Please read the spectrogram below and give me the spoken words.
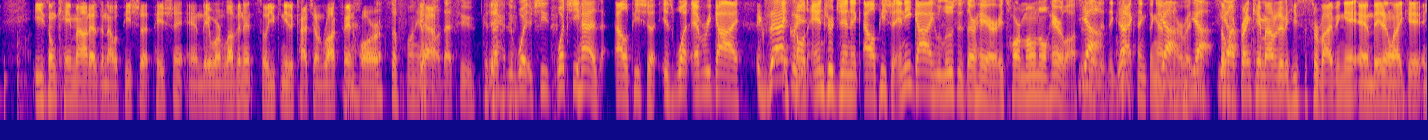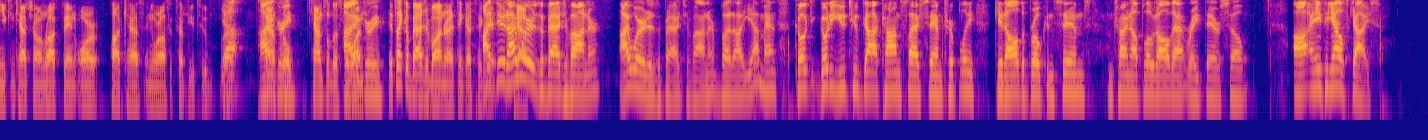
Ezone came out as an alopecia patient, and they weren't loving it. So you can either catch it on Rokfin or That's so funny. I Yeah. thought that too because that's what she's what she has. Alopecia is what every guy Exactly. It's called androgenic alopecia. Any guy who loses their hair, it's hormonal hair loss. Is Yeah. what it is. Exact Yeah. same thing happened Yeah. to her. Basically. Yeah. So my friend came out of it. He's surviving it, and they didn't like it. And you can catch it on Rokfin or podcast anywhere else except YouTube. But Yeah, I cancel- agree. Canceled us for I once. agree. It's like a badge of honor. I think I took I it. dude, I Yeah. wear it as a badge of honor. I wear it as a badge of honor. But uh, yeah, man, go to, go to youtube.com slash Sam Tripoli. Get all the broken sims. I'm trying to upload all that right there. So uh, anything else, guys?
